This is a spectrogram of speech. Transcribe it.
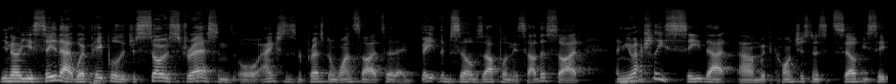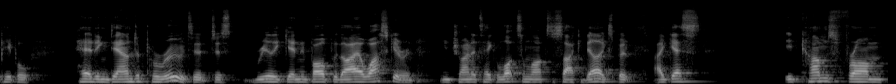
you know, you see that where people are just so stressed and or anxious and depressed on one side, so they beat themselves up on this other side, and you actually see that um, with consciousness itself. You see people heading down to Peru to just really get involved with ayahuasca and you're trying to take lots and lots of psychedelics. But I guess it comes from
